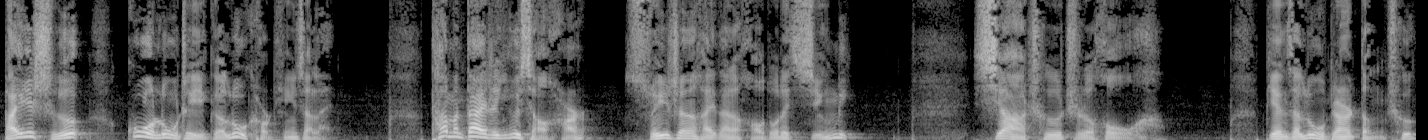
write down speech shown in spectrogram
白蛇过路这个路口停下来。他们带着一个小孩，随身还带了好多的行李。下车之后啊，便在路边等车。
